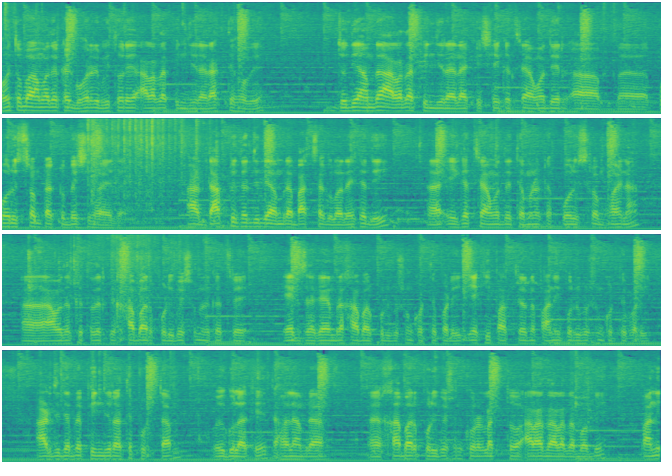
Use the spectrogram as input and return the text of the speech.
হয়তোবা আমাদেরকে ঘরের ভিতরে আলাদা পিঞ্জিরা রাখতে হবে যদি আমরা আলাদা পিঞ্জিরায় রাখি, সেক্ষেত্রে আমাদের পরিশ্রমটা একটু বেশি হয়ে যায়। আর দাপড়িতে যদি আমরা বাচ্চাগুলো রেখে দিই এই ক্ষেত্রে আমাদের তেমন একটা পরিশ্রম হয় না। আমাদেরকে তাদেরকে খাবার পরিবেশনের ক্ষেত্রে এক জায়গায় আমরা খাবার পরিবেশন করতে পারি, একই পাত্রে আমরা পানি পরিবেশন করতে পারি। আর যদি আমরা পিঞ্জরাতে পুষতাম, ওইগুলাকে, তাহলে আমরা খাবার পরিবেশন করা লাগতো আলাদা আলাদাভাবে, পানি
